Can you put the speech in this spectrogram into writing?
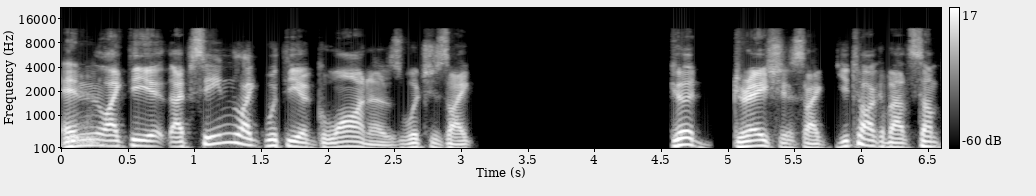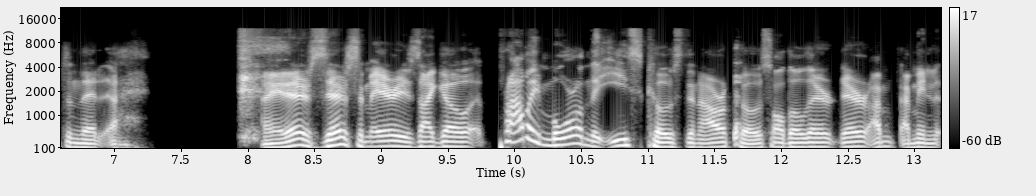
And like the I've seen like with the iguanas, which is like good gracious, like you talk about something that uh, I mean, there's there's some areas I go probably more on the East Coast than our coast, although they're they're I'm, I mean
